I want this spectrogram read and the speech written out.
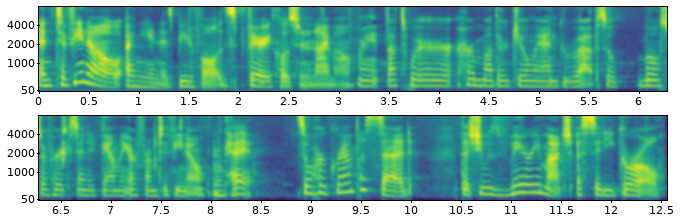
And Tofino, I mean, is beautiful. It's very close to Nanaimo. Right. That's where her mother Joanne grew up. So most of her extended family are from Tofino. Okay. So her grandpa said that she was very much a city girl.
